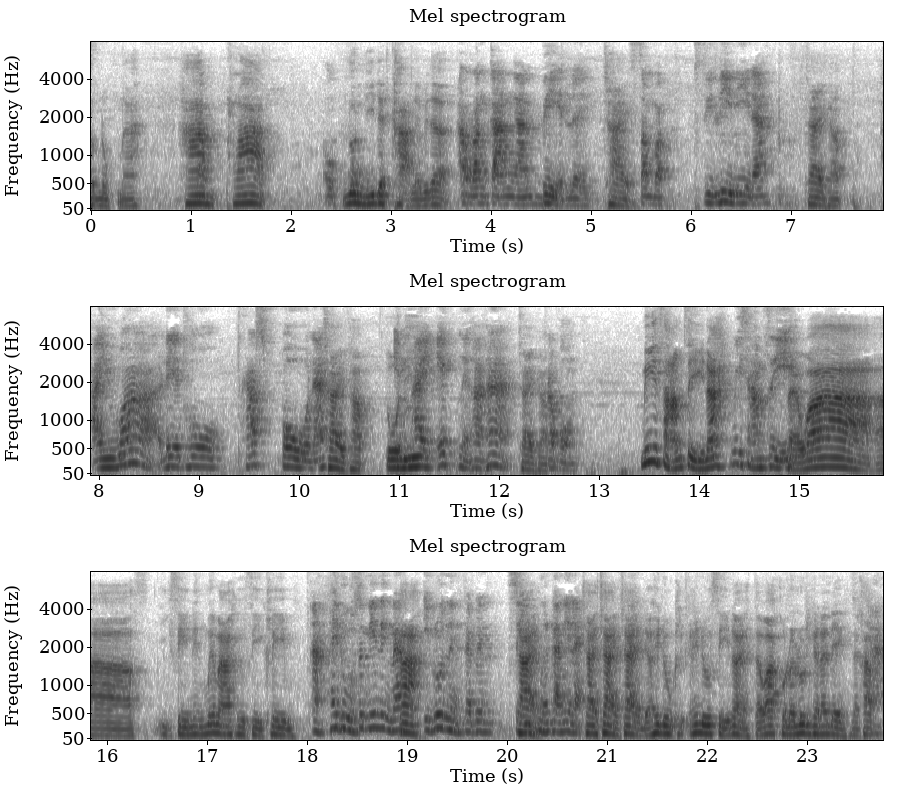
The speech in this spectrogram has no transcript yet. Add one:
สนุกๆนะ ห้ามพลาด โอ้โหรุ่นนี้เด็ดขาดเลยพี่เตอร์ อลังการงานเบสเลยใช่ สำหรับซีรีส์นี้นะใช่ครับ ไอว่าเรโทรพลัสโปนะ ใช่ครับ ตัวนี้ MIX 155ใช่ครับ ครับผม มีสามสีนะ มี3สี แต่ว่าอ่าอีกสีหนึ่งไม่มาคือสีครีม อะ ให้ดูสักนิดหนึ่งนะ อะอีกรุ่นหนึ่งจะเป็นสีใช่ เหมือนกันนี่แหละ ใช่ใช่ใช่เดี๋ยวให้ดูให้ดูสีหน่อย แต่ว่าคนละรุ่นแค่นั้นเองนะครับ อะนะ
